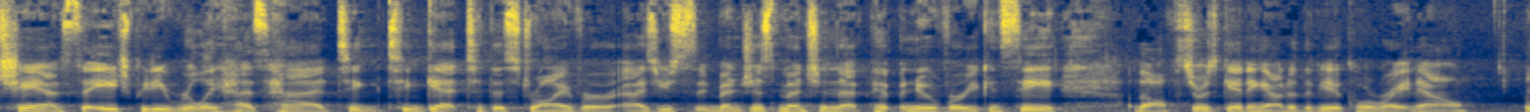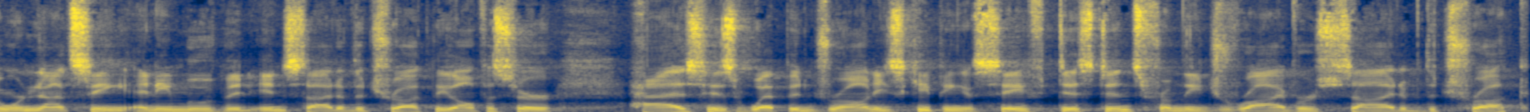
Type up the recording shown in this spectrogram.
chance the HPD really has had to, to get to this driver. As you just mentioned, that pit maneuver, you can see the officer is getting out of the vehicle right now. And we're not seeing any movement inside of the truck. The officer has his weapon drawn. He's keeping a safe distance from the driver's side of the truck.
